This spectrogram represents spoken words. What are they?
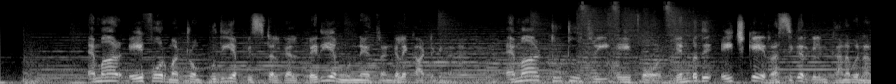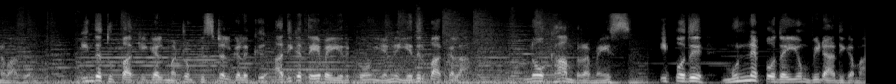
எம்ஆர் ஏ ஃபோர் மற்றும் புதிய பிஸ்டல்கள் பெரிய முன்னேற்றங்களை காட்டுகின்றன. MR two two three A four என்பது ஹெச்கே ரசிகர்களின் கனவு நனவாகும். இந்த துப்பாக்கிகள் மற்றும் பிஸ்டல்களுக்கு அதிக தேவை இருக்கும் என்று எதிர்பார்க்கலாம். நோ காம்ப்ரமைஸ் இப்போது முன்னெப்போதையும் விட அதிகமா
